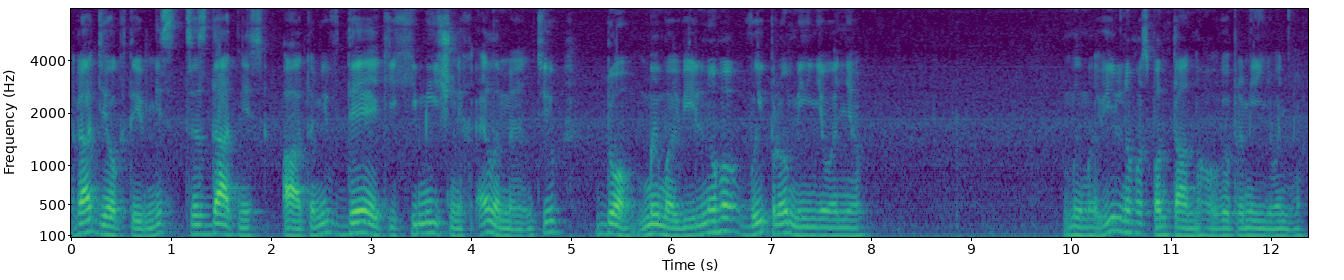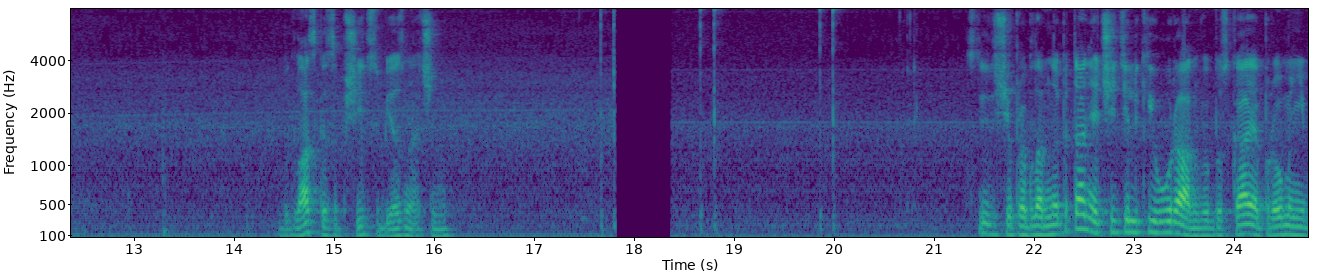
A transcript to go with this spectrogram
Радіоактивність це здатність атомів деяких хімічних елементів до мимовільного випромінювання. Мимовільного спонтанного випромінювання. Будь ласка, запишіть собі означення. Слідуюче проблемне питання: чи тільки уран випускає промені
